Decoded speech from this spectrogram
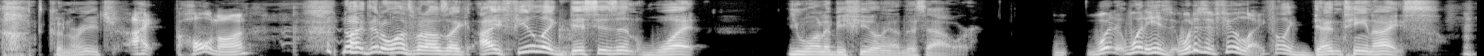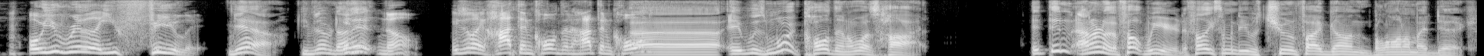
Couldn't reach. I hold on. No, I did it once, but I was like, I feel like this isn't what you want to be feeling at this hour. What what is it? What does it feel like? I like? felt like Dentyne Ice. Oh, you really like you feel it. Yeah, you've never done it. it? No. Is it like hot then cold then hot then cold? Uh, it was more cold than it was hot. It didn't. I don't know. It felt weird. It felt like somebody was chewing five gum and blowing on my dick.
